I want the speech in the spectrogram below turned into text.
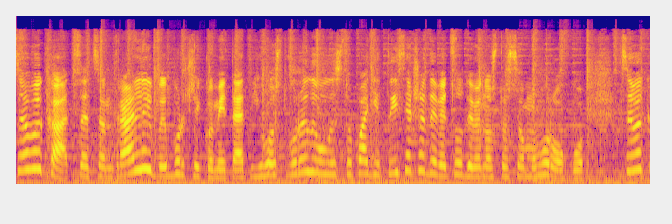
ЦВК це центральний виборчий комітет. Його створили у листопаді 1997 року. ЦВК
